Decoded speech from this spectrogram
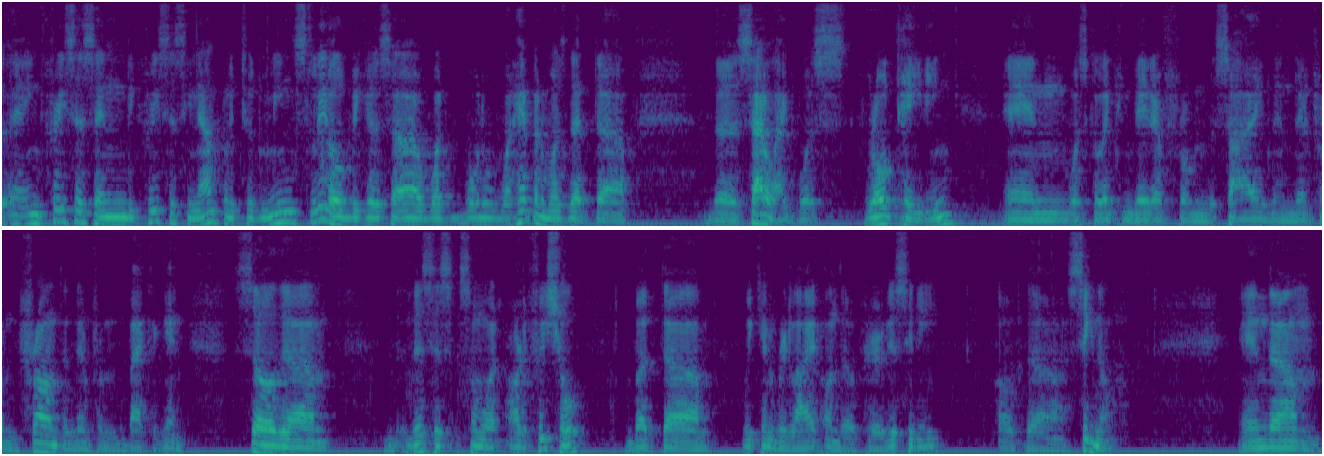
uh, increases and decreases in amplitude means little because uh, what, what what happened was that uh, the satellite was rotating and was collecting data from the side and then from the front and then from the back again. So the, um, this is somewhat artificial, but um, we can rely on the periodicity of the signal. And um,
